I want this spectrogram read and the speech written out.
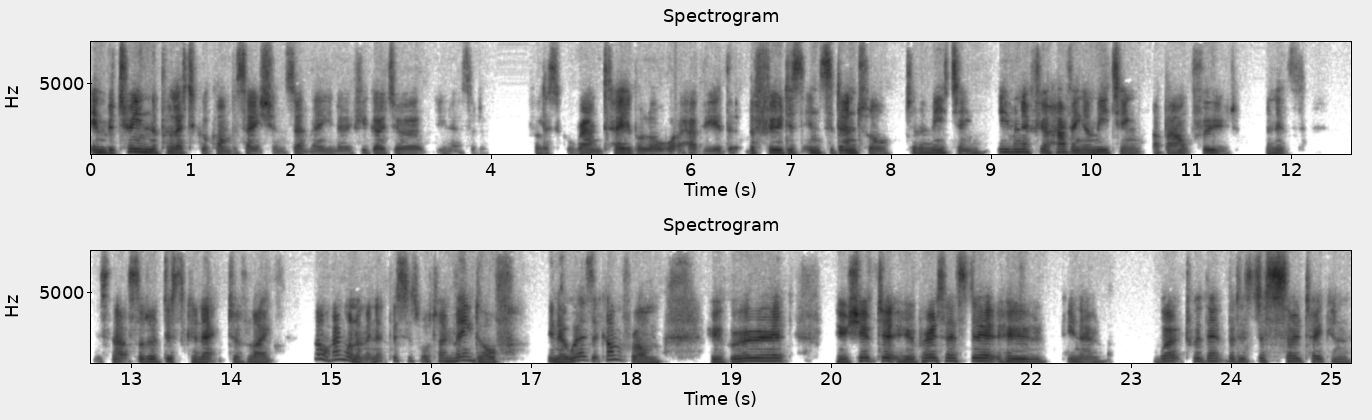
in between the political conversations don't they? You know if you go to a you know sort of political round table or what have you, that the food is incidental to the meeting, even if you're having a meeting about food. And it's it's that sort of disconnect of like, oh, hang on a minute, this is what I'm made of. You know, where's it come from? Who grew it? Who shipped it? Who processed it? Who, you know, worked with it? But it's just so taken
